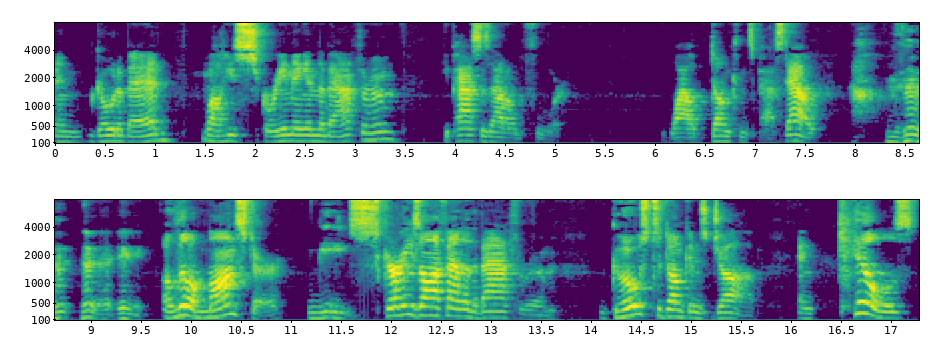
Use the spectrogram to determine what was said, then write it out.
and go to bed while he's screaming in the bathroom, he passes out on the floor. While Duncan's passed out, a little monster scurries off out of the bathroom, goes to Duncan's job, and kills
